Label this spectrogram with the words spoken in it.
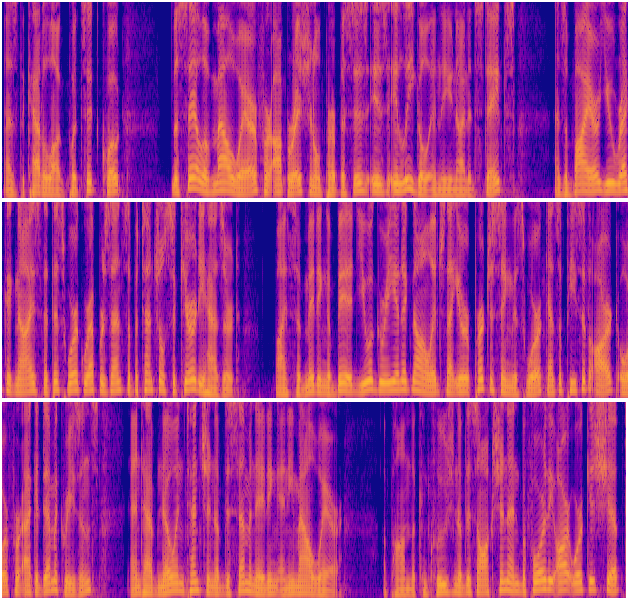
As the catalog puts it, quote, the sale of malware for operational purposes is illegal in the United States. As a buyer, you recognize that this work represents a potential security hazard. By submitting a bid, you agree and acknowledge that you're purchasing this work as a piece of art or for academic reasons and have no intention of disseminating any malware. Upon the conclusion of this auction and before the artwork is shipped,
